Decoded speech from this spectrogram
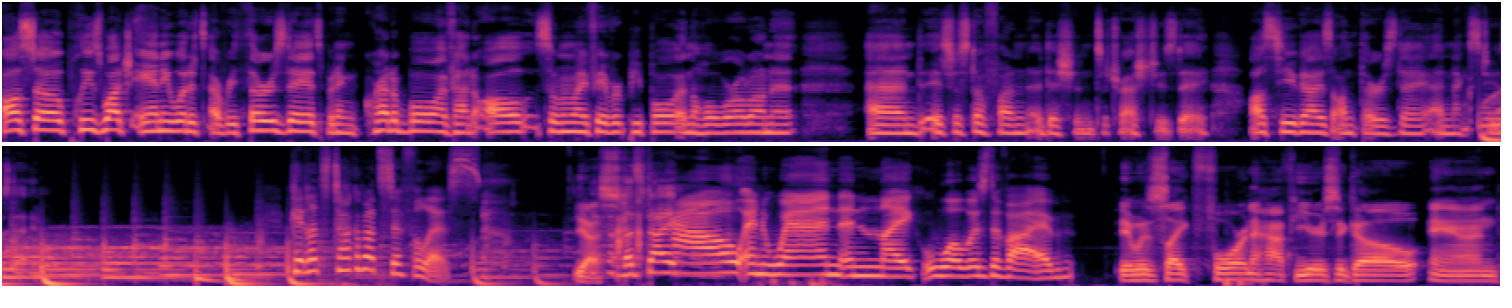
Also, please watch Anniewood. It's every Thursday. It's been incredible. I've had all some of my favorite people in the whole world on it. And it's just a fun addition to Trash Tuesday. I'll see you guys on Thursday and next Tuesday. Okay, let's talk about syphilis. Yes. Let's dive. How and when and like what was the vibe? it was like four and a half years ago and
